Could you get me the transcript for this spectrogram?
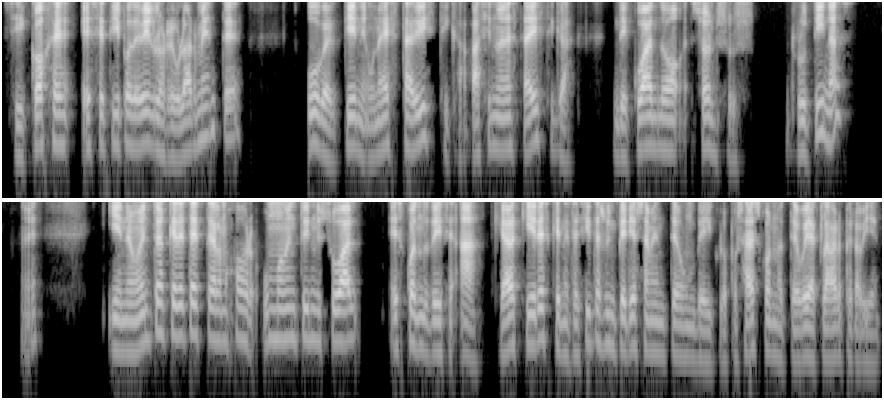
si coge ese tipo de vehículos regularmente, Uber tiene una estadística, va haciendo una estadística de cuándo son sus rutinas, ¿eh? y en el momento en que detecte a lo mejor un momento inusual, es cuando te dice, ah, que ahora quieres que necesitas imperiosamente un vehículo. Pues sabes cuando te voy a clavar, pero bien.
